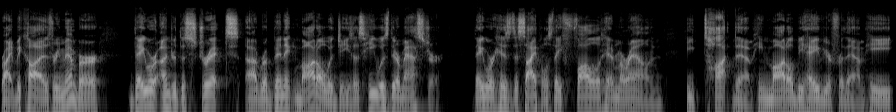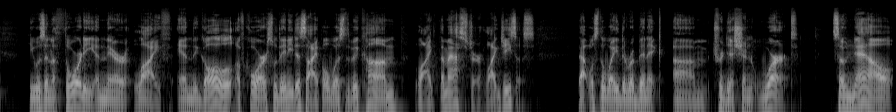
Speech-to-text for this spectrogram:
Right? Because remember, they were under the strict uh, rabbinic model with Jesus. He was their master, they were his disciples. They followed him around. He taught them, he modeled behavior for them. He he was an authority in their life. And the goal, of course, with any disciple was to become like the master, like Jesus. That was the way the rabbinic um, tradition worked. So now,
